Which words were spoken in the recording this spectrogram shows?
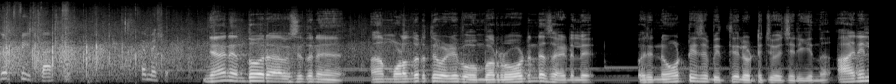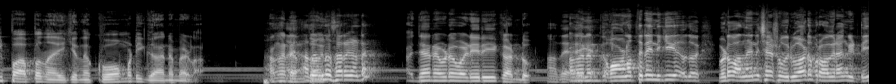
good feedback Ramesh ഞാൻ എന്തോ ഒരു ആവശ്യത്തിന് ആ മുളന്തുരുത്തി വഴി പോകുമ്പോൾ റോഡിന്റെ സൈഡിൽ ഒരു നോട്ടീസ് ഭിത്തിയിൽ ഒട്ടിച്ചു വെച്ചിരിക്കുന്നു അനിൽ പാപ്പ നയിക്കുന്ന കോമഡി ഗാനമേള. അങ്ങനെ എന്തോ അതെന്താ സാർ കണ്ടേ? ഞാൻ എവിടെ വഴിയരി കണ്ടു. അതെ അങ്ങനെ ഓണത്തിന് എനിക്ക് ഇവിടെ വന്നതിന് ശേഷം ഒരുപാട് പ്രോഗ്രാം കിട്ടി.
